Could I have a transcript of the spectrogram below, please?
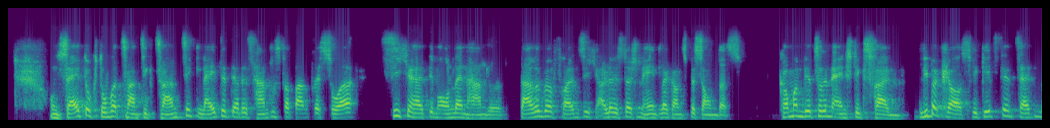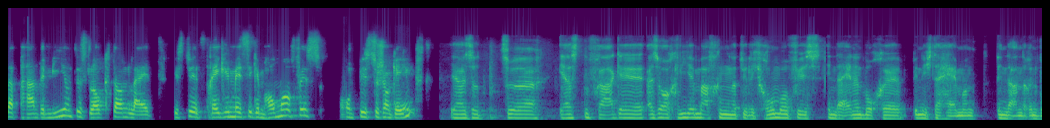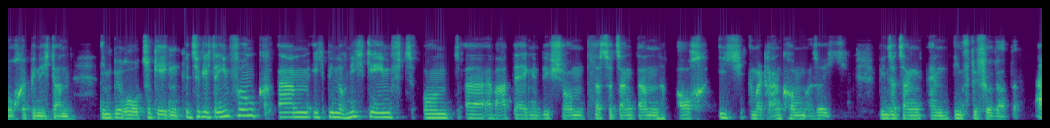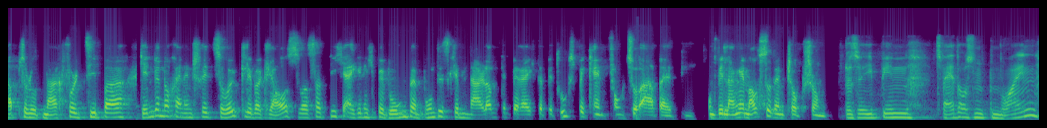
Und seit Oktober 2020 leitet er das Handelsverband Ressort Sicherheit im Onlinehandel. Darüber freuen sich alle österreichischen Händler ganz besonders. Kommen wir zu den Einstiegsfragen. Lieber Klaus, wie geht's dir in Zeiten der Pandemie und des Lockdown Light? Bist du jetzt regelmäßig im Homeoffice und bist du schon geimpft? Ja, also zur ersten Frage. Also auch wir machen natürlich Homeoffice. In der einen Woche bin ich daheim und in der anderen Woche bin ich dann im Büro zugegen. Bezüglich der Impfung, ähm, ich bin noch nicht geimpft und äh, erwarte eigentlich schon, dass sozusagen dann auch ich einmal drankomme. Also ich bin sozusagen ein Impfbefürworter. Absolut nachvollziehbar. Gehen wir noch einen Schritt zurück, lieber Klaus. Was hat dich eigentlich bewogen, beim Bundeskriminalamt im Bereich der Betrugsbekämpfung zu arbeiten? Und wie lange machst du den Job schon? Also ich bin 2009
